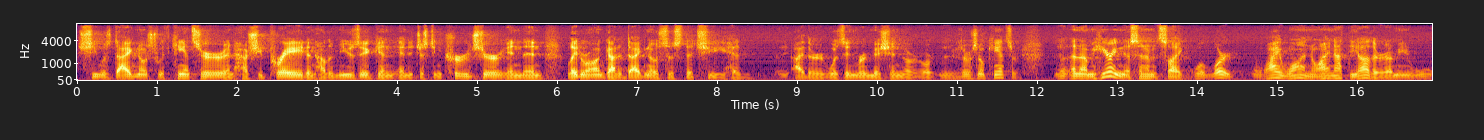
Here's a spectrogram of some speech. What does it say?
she was diagnosed with cancer and how she prayed and how the music and, and it just encouraged her. And then later on, got a diagnosis that she had either was in remission or, or there was no cancer. And I'm hearing this, and it's like, well, Lord, why one? Why not the other? I mean,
